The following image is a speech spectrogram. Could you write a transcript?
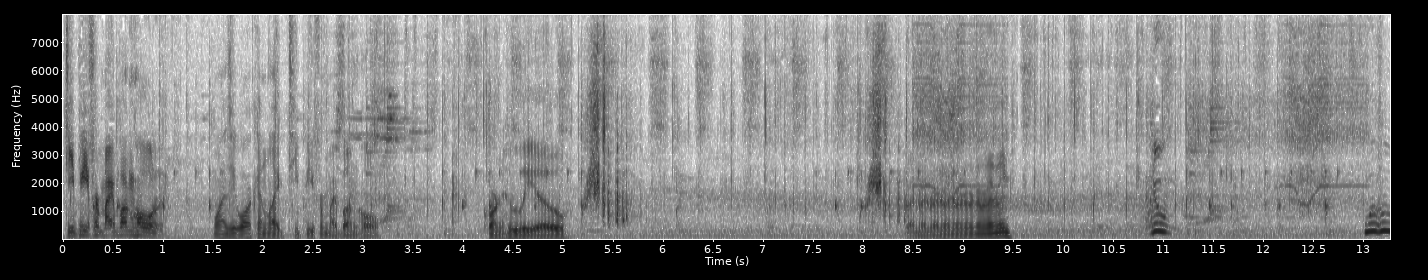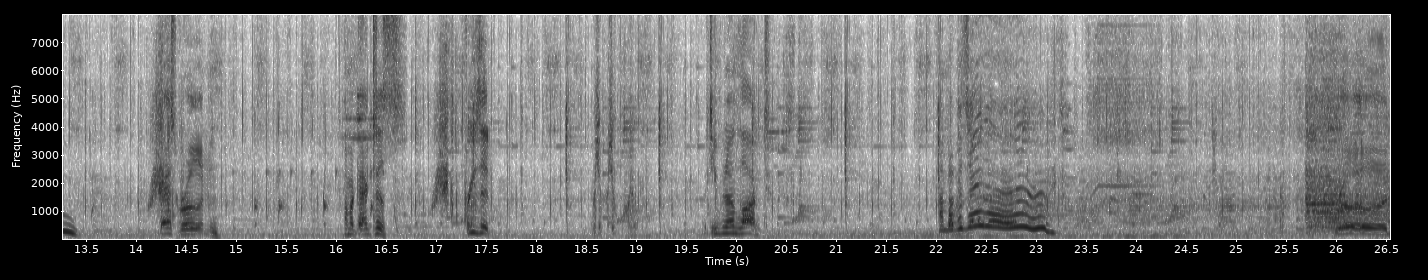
TP for my bunghole. Why is he walking like TP for my bunghole? Cornholio. Run, run, run, run, run, run, run, run. No. Woohoo. Fast run. I'm a cactus. Freeze it. Achievement unlocked. I'm a berserker. Run.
